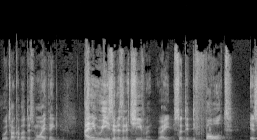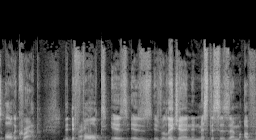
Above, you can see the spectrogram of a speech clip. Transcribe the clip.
we'll talk about this more. I think, I think reason is an achievement, right? So the default is all the crap the default right. is is is religion and mysticism of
